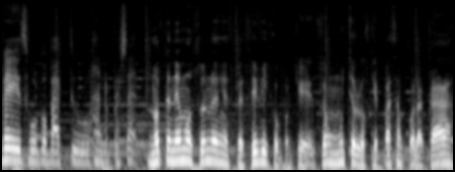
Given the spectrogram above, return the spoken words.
base will go back to 100%. No tenemos uno en específico porque son muchos los que pasan por acá,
